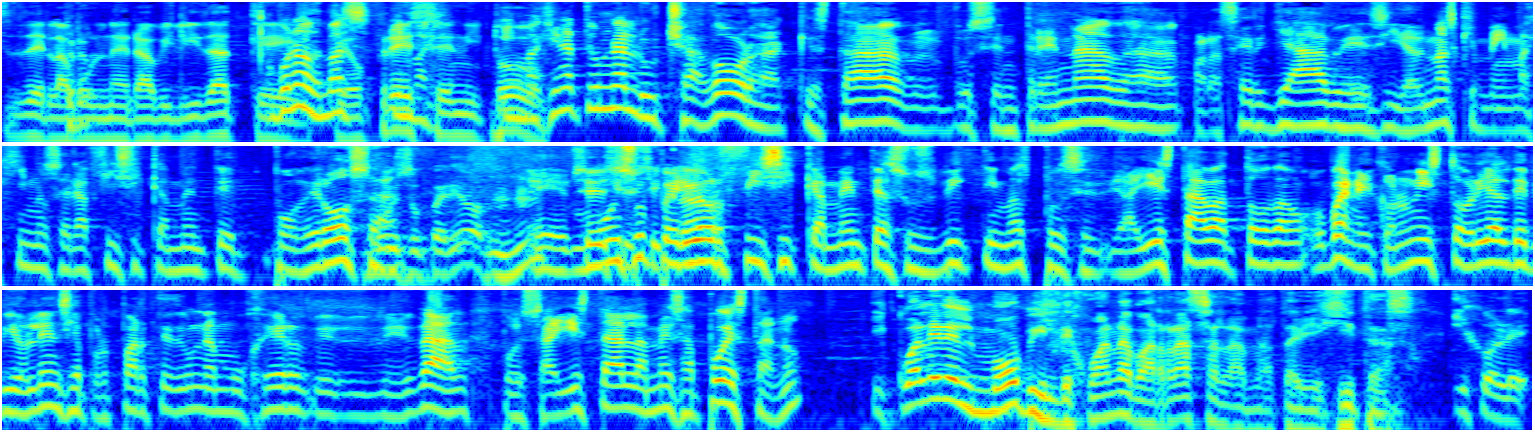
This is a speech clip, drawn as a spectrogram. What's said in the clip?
de la vulnerabilidad que, que ofrecen y todo. Imagínate una luchadora que está pues entrenada para hacer llaves y además que me imagino será físicamente poderosa. Muy superior. eh, muy superior físicamente a sus víctimas, pues eh, ahí estaba toda, bueno, y con un historial de violencia por parte de una mujer de, de edad, pues ahí está la mesa puesta, ¿no? ¿Y cuál era el móvil de Juana Barraza, la Mataviejitas? Híjole,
